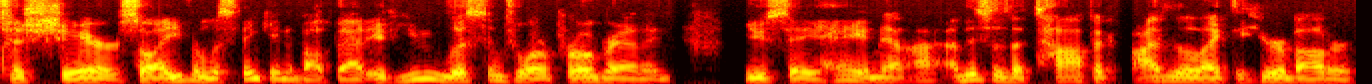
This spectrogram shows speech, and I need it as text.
to share. So i even was thinking about that. If you listen to our program and you say hey man I, this is a topic i'd really like to hear about or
